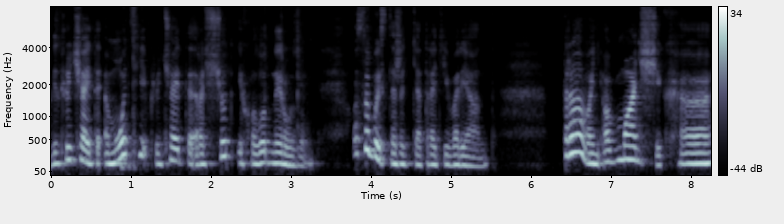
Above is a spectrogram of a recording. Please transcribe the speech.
Відключайте емоції, включайте розчот і холодний розум. Особисте життя, третій варіант. Травень, обманщик. Е,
